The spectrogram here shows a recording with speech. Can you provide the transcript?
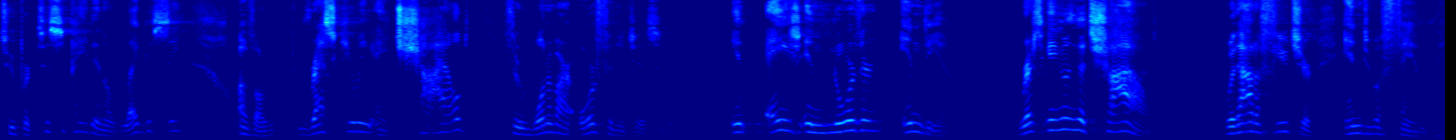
to participate in a legacy of a, rescuing a child through one of our orphanages in Asia, in northern India, rescuing a child without a future into a family,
